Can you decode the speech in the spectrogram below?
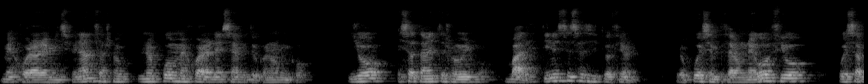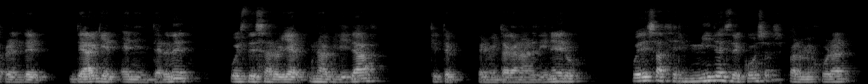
mejorar en mis finanzas, no, no puedo mejorar en ese ámbito económico. Yo exactamente es lo mismo. Vale, tienes esa situación, pero puedes empezar un negocio, puedes aprender de alguien en Internet, puedes desarrollar una habilidad que te permita ganar dinero, puedes hacer miles de cosas para mejorar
